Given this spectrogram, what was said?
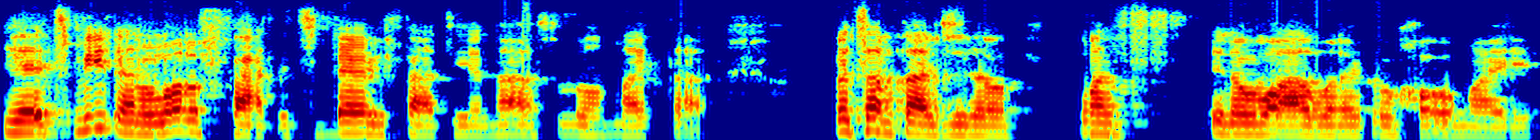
Yeah, it's meat and a lot of fat. It's very fatty, and I also don't like that. But sometimes, you know, once in a while when I go home, I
